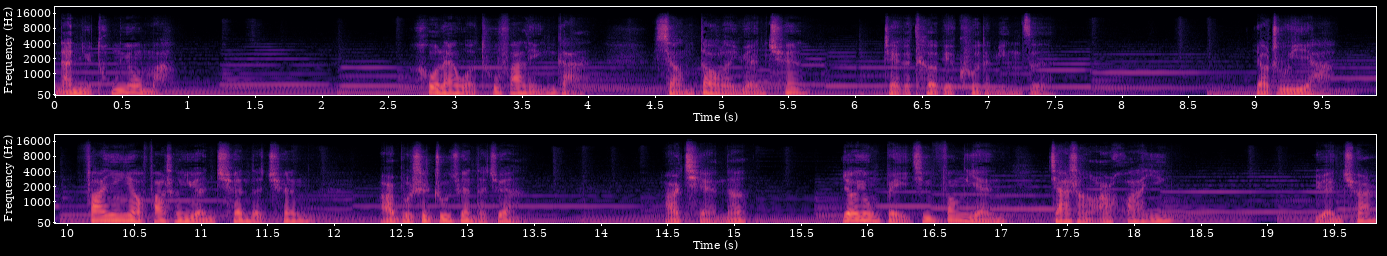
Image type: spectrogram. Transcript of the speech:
男女通用嘛。后来我突发灵感，想到了圆圈，这个特别酷的名字。要注意啊，发音要发成圆圈的圈，而不是猪圈的圈。而且呢。要用北京方言加上儿化音，圆圈儿。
